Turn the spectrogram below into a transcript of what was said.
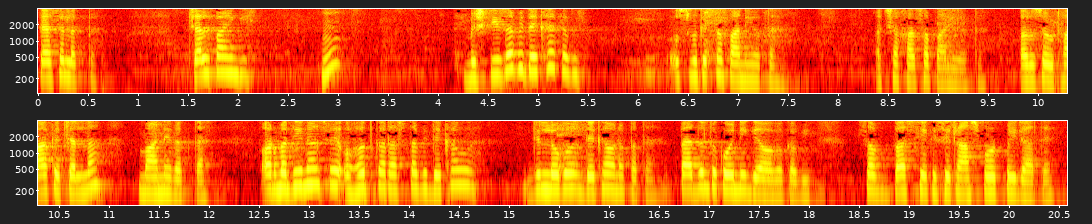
کیسے لگتا ہے؟ چل پائیں گی۔ ہوں؟ مشکیزہ بھی دیکھا ہے کبھی؟ اس میں کتنا پانی ہوتا ہے؟ اچھا خاصا پانی ہوتا ہے۔ اور اسے اٹھا کے چلنا مانے رکھتا ہے۔ اور مدینہ سے عہد کا راستہ بھی دیکھا ہوا ہے۔ جن لوگوں نے دیکھا انہیں پتا ہے۔ پیدل تو کوئی نہیں گیا ہوگا کبھی۔ سب بس یا کسی ٹرانسپورٹ پہ ہی جاتے ہیں۔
